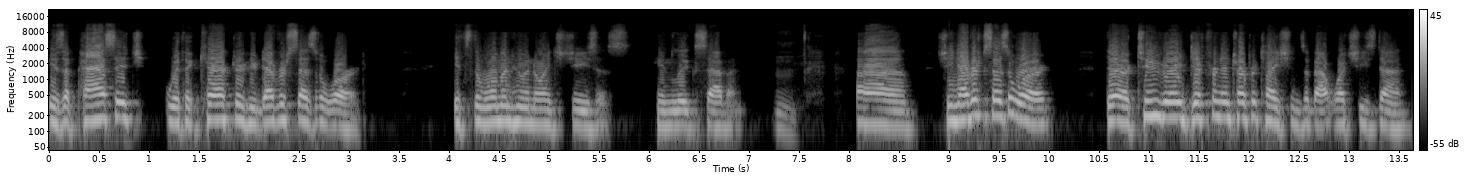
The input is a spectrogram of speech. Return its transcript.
is a passage with a character who never says a word. It's the woman who anoints Jesus in Luke 7. Hmm. Uh, she never says a word. There are two very different interpretations about what she's done.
